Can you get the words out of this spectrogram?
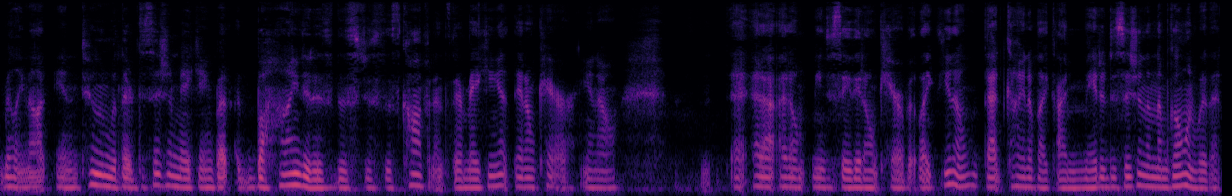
really not in tune with their decision making, but behind it is this just this confidence. They're making it, they don't care, you know. I, I don't mean to say they don't care, but like, you know, that kind of like I made a decision and I'm going with it.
